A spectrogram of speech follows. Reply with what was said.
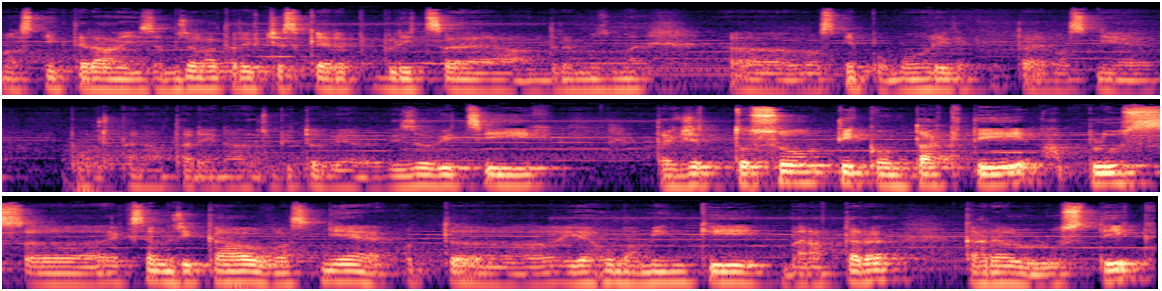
vlastně, která jí zemřela tady v České republice a Andremu jsme vlastně pomohli, tak ta je vlastně pohřbena tady na hřbitově ve Vizovicích. Takže to jsou ty kontakty a plus, jak jsem říkal, vlastně od jeho maminky bratr Karel Lustig,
